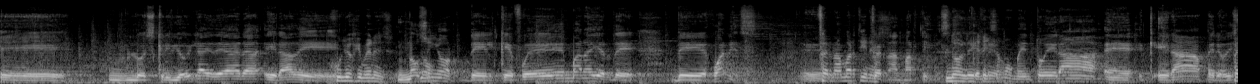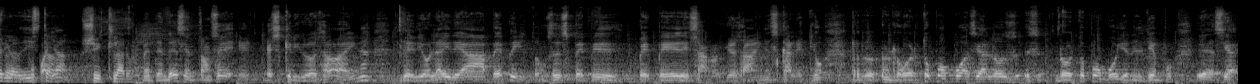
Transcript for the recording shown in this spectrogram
Eh, lo escribió y la idea era, era de... Julio Jiménez. No, No. señor, del que fue manager de, de Juanes. eh, Fernán Martínez. Fernán Martínez. No le que en creo. ese momento era, eh, era periodista, de Periodista. Popayán. Sí, claro. ¿Me entendés? Entonces eh, escribió esa vaina, le dio la idea a Pepe y entonces Pepe, Pepe desarrolló esa vaina, escaleteó. Ro- Roberto Pombo hacía los, Roberto Pombo y en el tiempo eh, eh,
